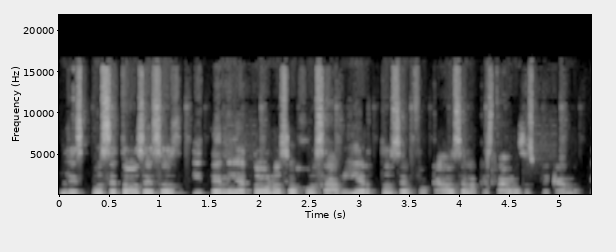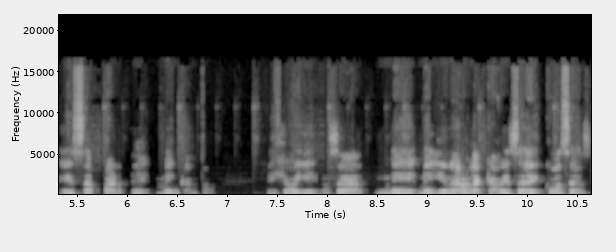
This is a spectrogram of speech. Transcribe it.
Les puse todos esos y tenía todos los ojos abiertos, enfocados en lo que estábamos explicando. Esa parte me encantó. Dije, oye, o sea, me, me llenaron la cabeza de cosas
